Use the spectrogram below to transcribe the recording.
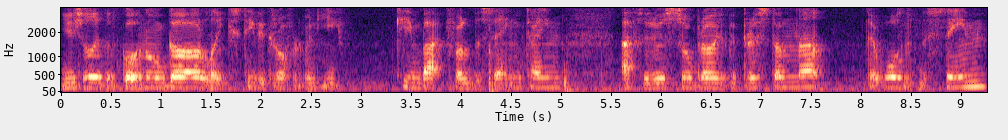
usually they've gotten older like Stevie Crawford when he came back for the second time after he was so brilliant with and that it wasn't the same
